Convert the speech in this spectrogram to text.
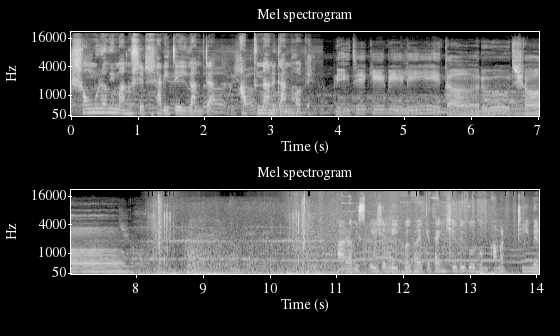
সংগ্রামী মানুষের সারিতে এই গানটা আপনার গান হবে। নিজেকে বিলিয়ে তার উৎসব। আর আমি স্পেশালি ইকবাল ভাইকে থ্যাংক ইউ দিব এবং আমার টিমের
